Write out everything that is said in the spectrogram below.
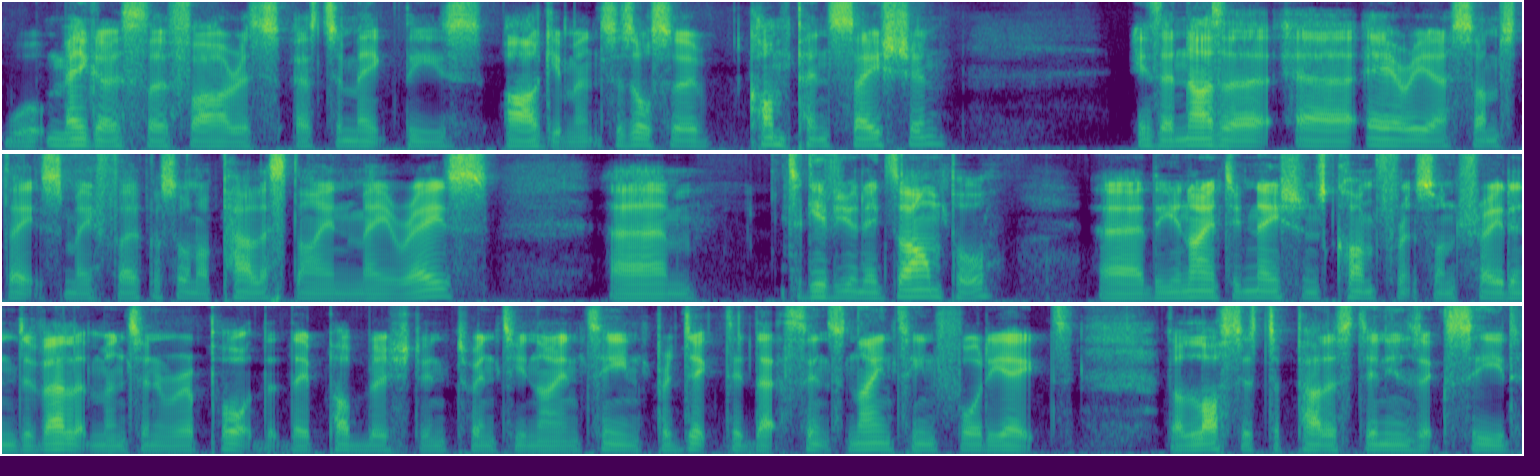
will, may go so far as, as to make these arguments. There's also compensation is another uh, area some states may focus on or Palestine may raise. Um, to give you an example, uh, the United Nations Conference on Trade and Development, in a report that they published in 2019, predicted that since 1948, the losses to Palestinians exceed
